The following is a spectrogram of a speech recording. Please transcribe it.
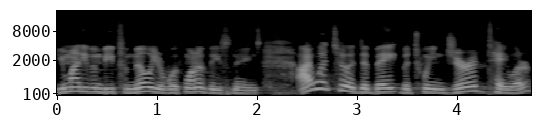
You might even be familiar with one of these names. I went to a debate between Jared Taylor.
